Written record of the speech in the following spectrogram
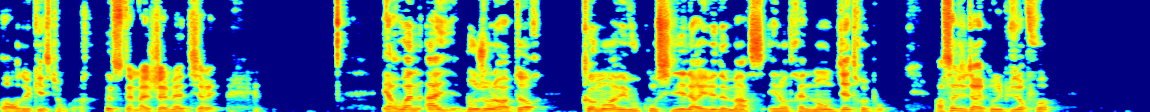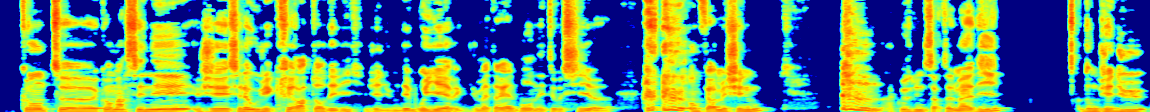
hors de question, quoi. ça m'a jamais attiré. Erwan Aïe, bonjour le Raptor. Comment avez-vous concilié l'arrivée de Mars et l'entraînement diète repos? Alors ça, j'ai déjà répondu plusieurs fois. Quand, Mars est né, c'est là où j'ai créé Raptor Daily. J'ai dû me débrouiller avec du matériel. Bon, on était aussi enfermés chez nous à cause d'une certaine maladie. Donc j'ai dû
